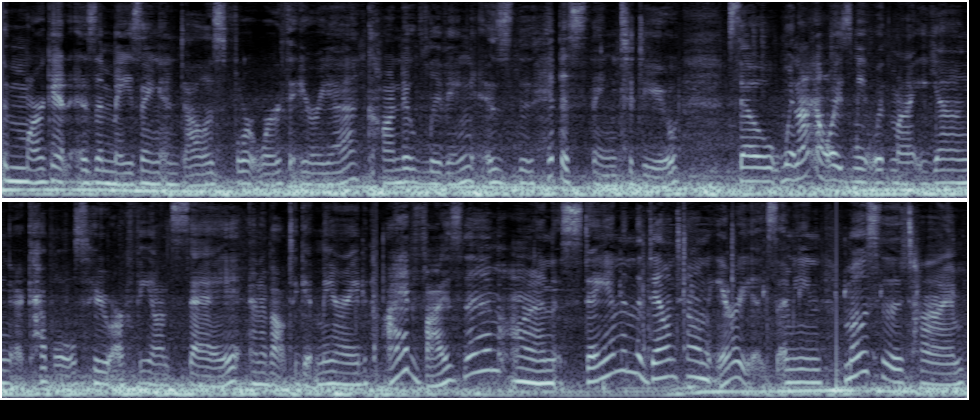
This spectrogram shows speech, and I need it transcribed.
The market is amazing in Dallas Fort Worth area. Condo living is the hippest thing to do. So when I always meet with my young couples who are fiance and about to get married, I advise them on staying in the downtown areas. I mean, most of the time,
